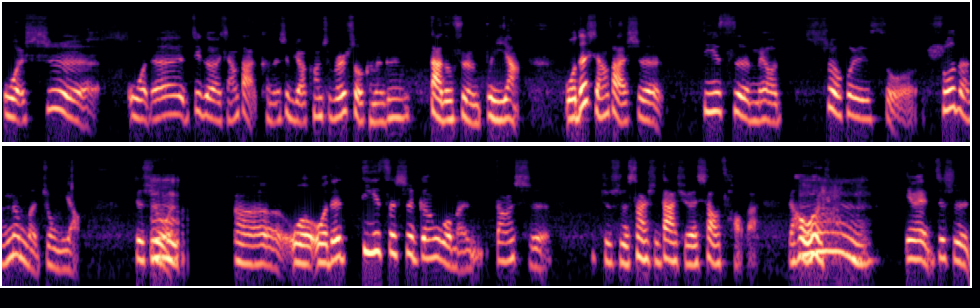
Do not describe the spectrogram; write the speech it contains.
我是我的这个想法可能是比较 controversial，可能跟大多数人不一样。我的想法是，第一次没有社会所说的那么重要，就是我，呃，我我的第一次是跟我们当时就是算是大学的校草吧，然后我很，因为就是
